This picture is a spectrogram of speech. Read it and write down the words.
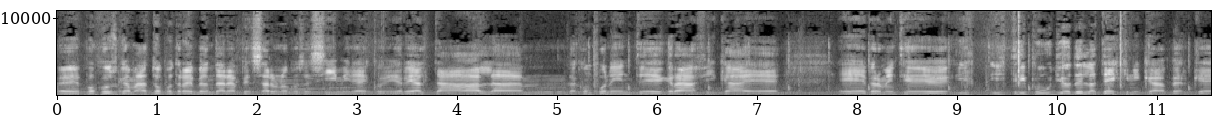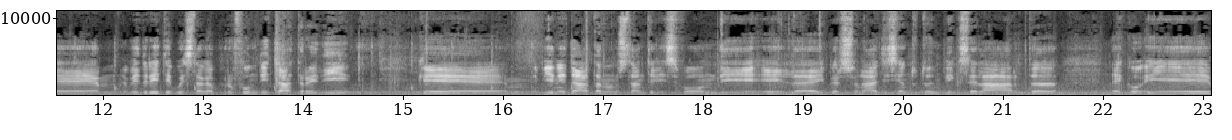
eh, poco sgamato potrebbe andare a pensare una cosa simile. Ecco, in realtà la, la componente grafica è, è veramente il, il, tripudio della tecnica perché mm, vedrete questa profondità 3D che mm, viene data nonostante gli sfondi e il, i personaggi siano tutto in pixel art. Ecco, e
